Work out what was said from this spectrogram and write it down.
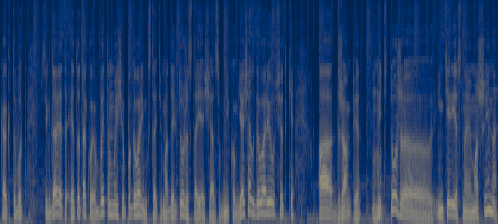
как-то вот всегда это, это такое. Об этом мы еще поговорим, кстати. Модель тоже стоящая особняком. Я сейчас говорю все-таки о джампе. Ведь тоже интересная машина.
